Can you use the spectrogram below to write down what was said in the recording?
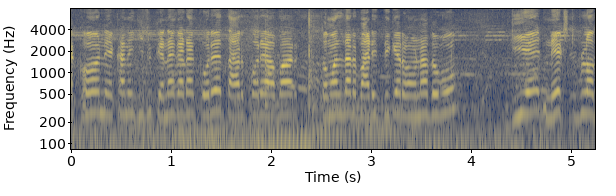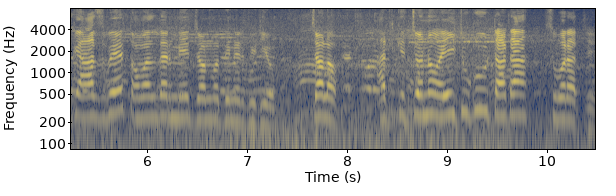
এখন এখানে কিছু কেনাকাটা করে তারপরে আবার তমালদার বাড়ির দিকে রওনা দেবো। গিয়ে নেক্সট ব্লকে আসবে তমালদার মেয়ের জন্মদিনের ভিডিও চলো আজকের জন্য এইটুকু টাটা শুভরাত্রি।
